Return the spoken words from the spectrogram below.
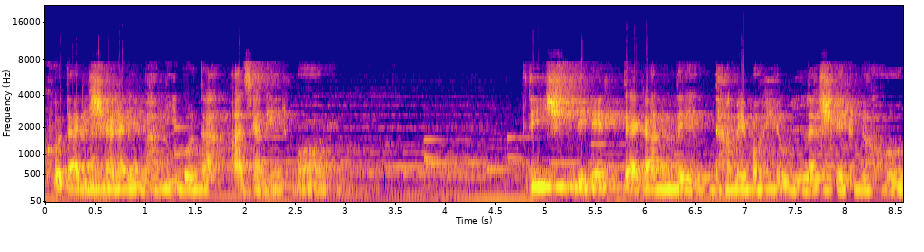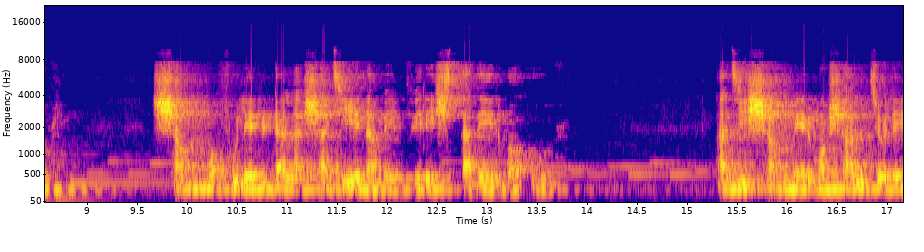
খোদার ইশারাই ভাঙিব তা আজানের পর। ত্রিশ দিনের ত্যাগান্তে ধামে বহে উল্লাসের নহর। সাম্য ফুলের ডালা সাজিয়ে নামে ফেরেশ তাদের বহর। আজি সাম্যের মশাল জ্বলে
